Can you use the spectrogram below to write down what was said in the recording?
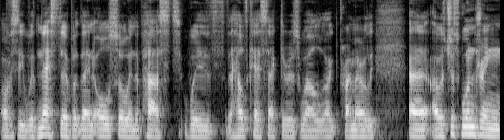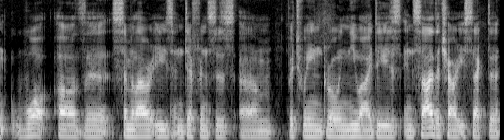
obviously with Nesta, but then also in the past with the healthcare sector as well, like primarily. Uh, I was just wondering what are the similarities and differences um, between growing new ideas inside the charity sector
